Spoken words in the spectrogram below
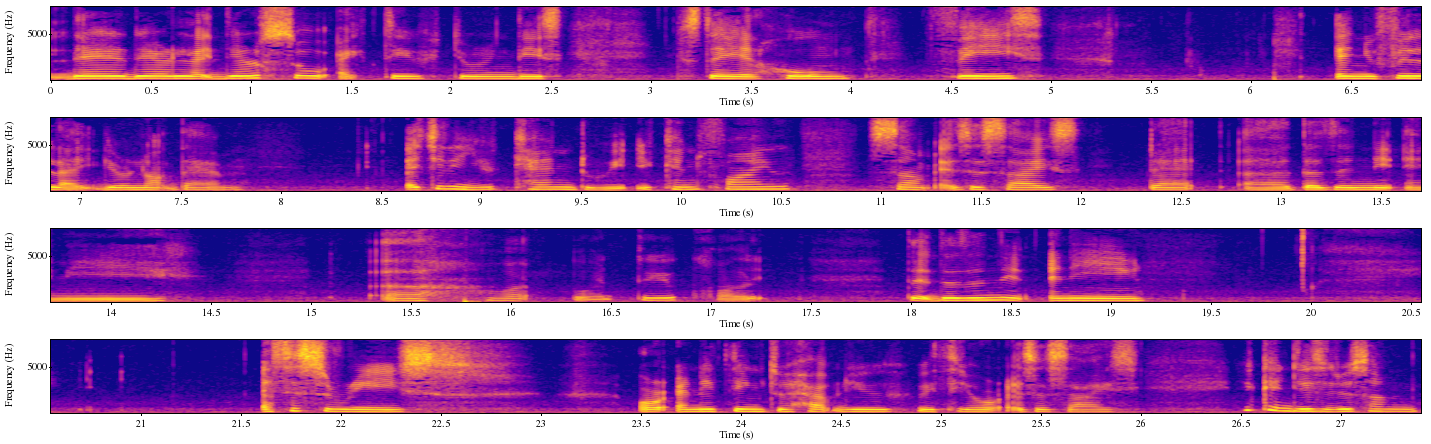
they're they're like they're so active during this stay at home phase and you feel like you're not them actually you can do it. You can find some exercise that uh, doesn't need any uh what what do you call it? That doesn't need any accessories or anything to help you with your exercise. You can just do some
